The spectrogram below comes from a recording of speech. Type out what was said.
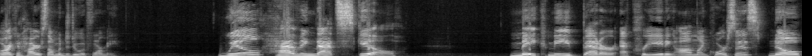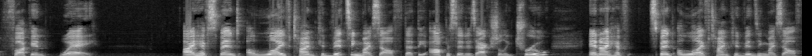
or I could hire someone to do it for me. Will having that skill make me better at creating online courses? No fucking way. I have spent a lifetime convincing myself that the opposite is actually true, and I have spent a lifetime convincing myself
